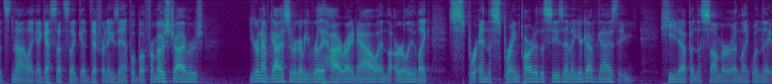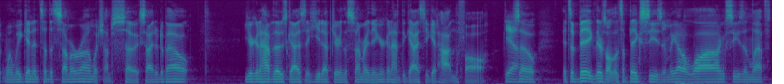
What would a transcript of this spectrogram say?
It's not like I guess that's like a different example. But for most drivers, you're gonna have guys that are gonna be really hot right now in the early like spr- in the spring part of the season, and you're gonna have guys that heat up in the summer. And like when they when we get into the summer run, which I'm so excited about, you're gonna have those guys that heat up during the summer. Then you're gonna have the guys that get hot in the fall. Yeah. So it's a big there's a it's a big season. We got a long season left,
